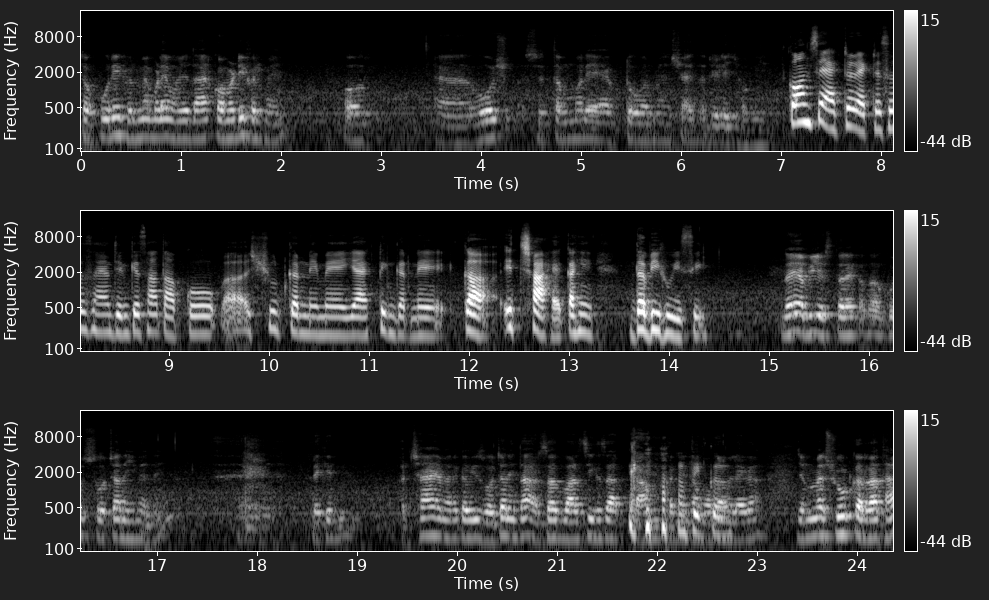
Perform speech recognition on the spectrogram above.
तो पूरी फ़िल्म में बड़े मज़ेदार कॉमेडी फ़िल्म है। और वो सितंबर या अक्टूबर में शायद रिलीज़ होगी। कौन से एक्टर एक्ट्रेसेस हैं जिनके साथ आपको शूट करने में या एक्टिंग करने का इच्छा है कहीं दबी हुई सी? नहीं अभी इस तरह का तो कुछ सोचा नहीं मैंने। लेकिन अच्छा है मैंने कभी सोचा नहीं था अरशद वारसी के साथ काम करने का मौका मिलेगा। जब मैं शूट कर रहा था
